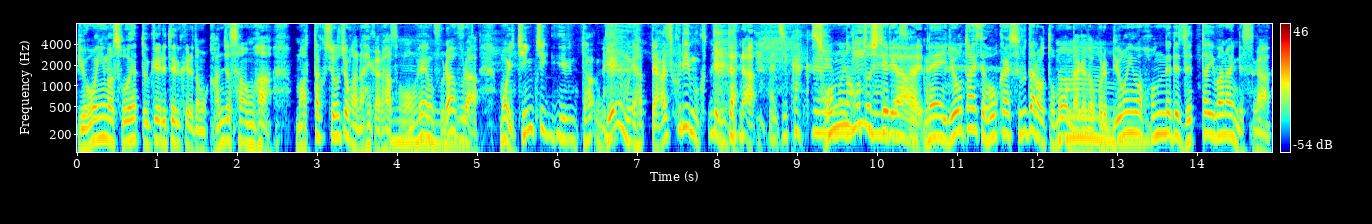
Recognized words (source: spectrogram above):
病院はそうやって受け入れてるけれども患者さんは全く症状がないからその辺ふらふらもう一日ゲームやってアイスクリーム食ってみたいな。自覚、ね、そんなことしてりゃね医療体制崩壊するだろうと思うんだけどこれ病院は本音で絶対言わないんですが、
